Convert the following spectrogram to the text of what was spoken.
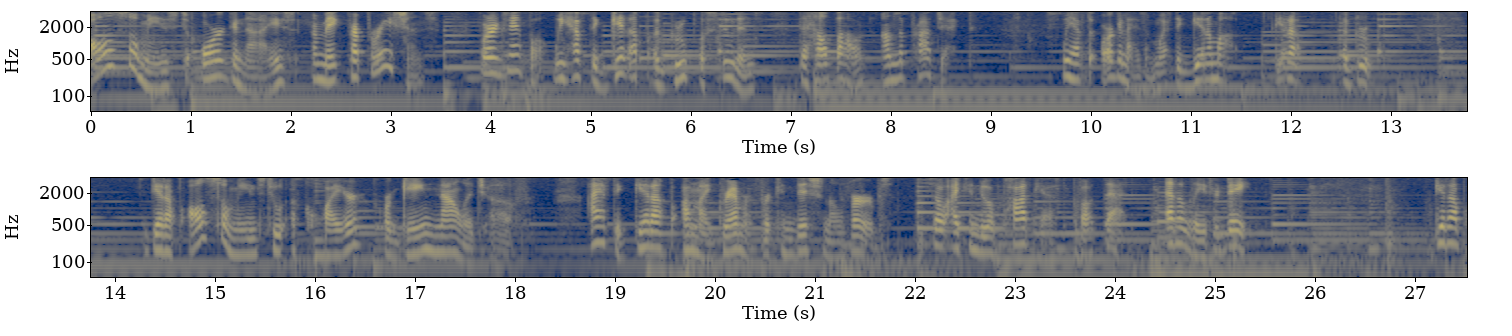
also means to organize or make preparations. For example, we have to get up a group of students to help out on the project. We have to organize them. We have to get them up. Get up a group. Get up also means to acquire or gain knowledge of. I have to get up on my grammar for conditional verbs so I can do a podcast about that at a later date. Get up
